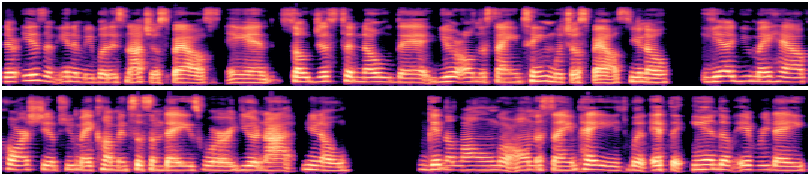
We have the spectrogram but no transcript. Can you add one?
there is an enemy, but it's not your spouse. And so just to know that you're on the same team with your spouse, you know, yeah, you may have hardships. You may come into some days where you're not, you know, getting along or on the same page. But at the end of every day,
